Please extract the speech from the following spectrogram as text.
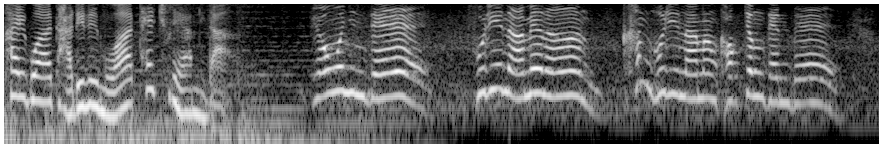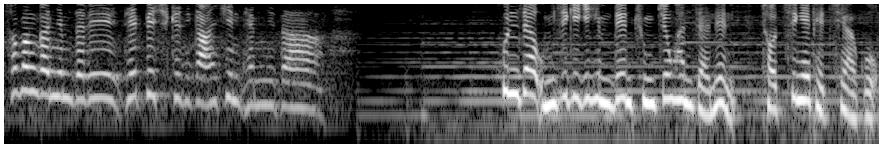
팔과 다리를 모아 탈출해야 합니다. 병원인데 불이 나면은 큰 불이 나면 걱정된대 소방관님들이 대피시키니까 안심됩니다. 혼자 움직이기 힘든 중증 환자는 저층에 배치하고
